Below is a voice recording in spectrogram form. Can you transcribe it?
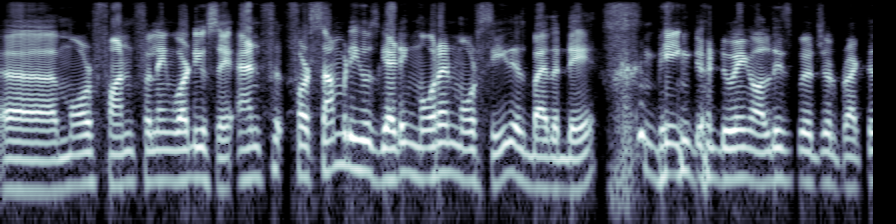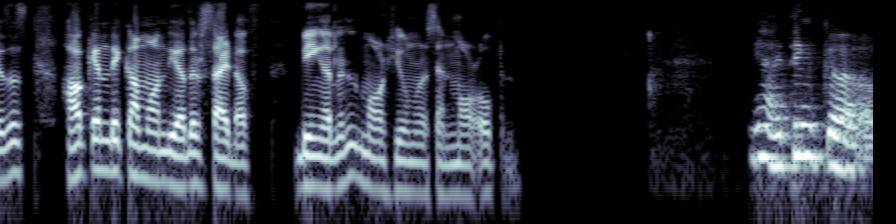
uh, more fun filling what do you say and f- for somebody who's getting more and more serious by the day being doing all these spiritual practices how can they come on the other side of being a little more humorous and more open yeah i think uh,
